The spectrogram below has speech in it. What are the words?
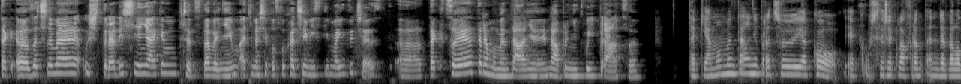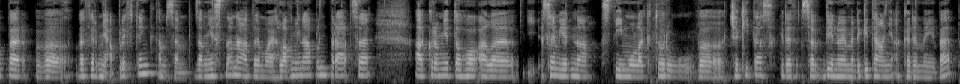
Tak uh, začneme už tradičně nějakým představením, ať naše posluchači ví, mají tu čest. Uh, tak co je teda momentálně náplní tvojí práce? Tak já momentálně pracuji jako, jak už si řekla, front-end developer v, ve firmě Uplifting, tam jsem zaměstnaná a to je moje hlavní náplň práce. A kromě toho ale jsem jedna z týmu lektorů v Čekitas, kde se věnujeme digitální akademii web.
